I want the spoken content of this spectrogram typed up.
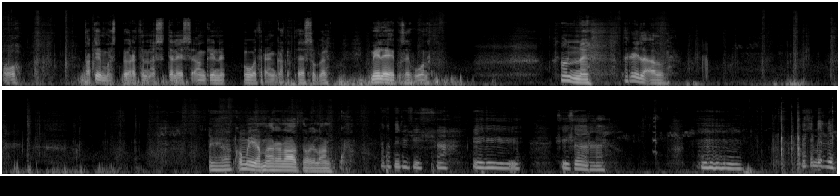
Oh. Takimmaiset pyörät näissä teleissä onkin ne uudet renkaat. Tässä on vielä melkoisen huonot. Nonni, perillä alla. Ihan komia määrä lautoja lankku. Joka pidi sisään. Ei, sisälle. Missä Mirri?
